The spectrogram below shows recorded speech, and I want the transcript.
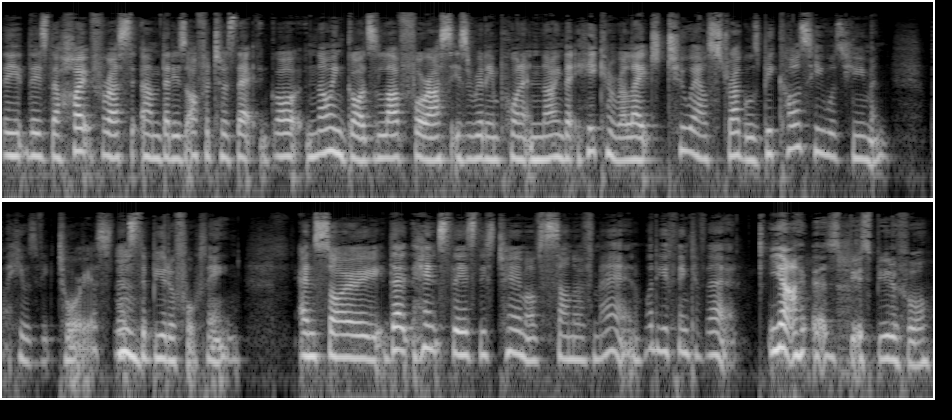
the, there's the hope for us um, that is offered to us that god knowing god's love for us is really important and knowing that he can relate to our struggles because he was human but he was victorious. That's the beautiful thing. And so that hence there's this term of son of man. What do you think of that? Yeah, it's, it's beautiful.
